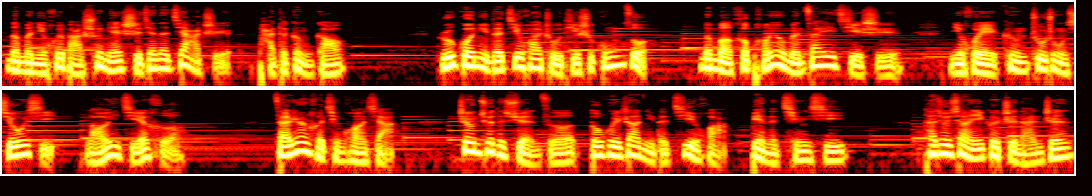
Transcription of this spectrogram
那么你会把睡眠时间的价值排得更高；如果你的计划主题是工作，那么和朋友们在一起时，你会更注重休息，劳逸结合。在任何情况下，正确的选择都会让你的计划变得清晰。它就像一个指南针，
